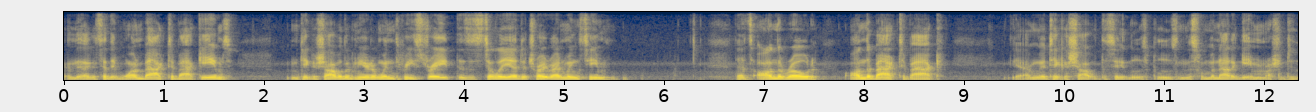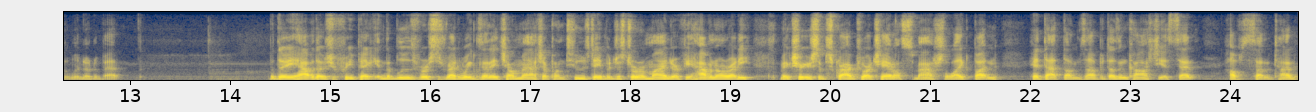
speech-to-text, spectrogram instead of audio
And like I said, they've won back to back games. And take a shot with them here to win three straight. This is still a, a Detroit Red Wings team that's on the road, on the back to back. Yeah, I'm going to take a shot with the St. Louis Blues in this one, but not a game I'm rushing to the window to bet. But there you have it. That was your free pick in the Blues versus Red Wings NHL matchup on Tuesday. But just a reminder, if you haven't already, make sure you're subscribed to our channel. Smash the like button. Hit that thumbs up. It doesn't cost you a cent. Helps us out a ton.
